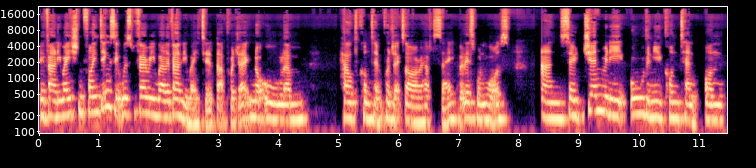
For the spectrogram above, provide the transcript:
evaluation findings. It was very well evaluated, that project. Not all um, health content projects are, I have to say, but this one was. And so generally all the new content on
